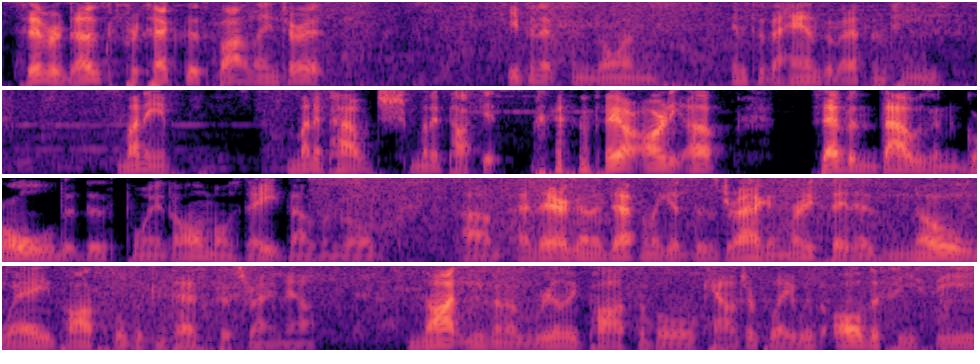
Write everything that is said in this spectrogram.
Sivir does protect this bot lane turret. Keeping it from going into the hands of S&T's money. Money pouch. Money pocket. they are already up 7,000 gold at this point. Almost 8,000 gold. Um, and they're going to definitely get this dragon. Murray State has no way possible to contest this right now. Not even a really possible counterplay with all the CC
